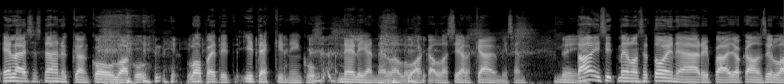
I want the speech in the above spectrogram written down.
eläisessä nähnytkään koulua, kun niin. lopetit itsekin niin kuin neljännellä luokalla siellä käymisen. Niin. Tai sitten meillä on se toinen ääripää, joka on sillä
